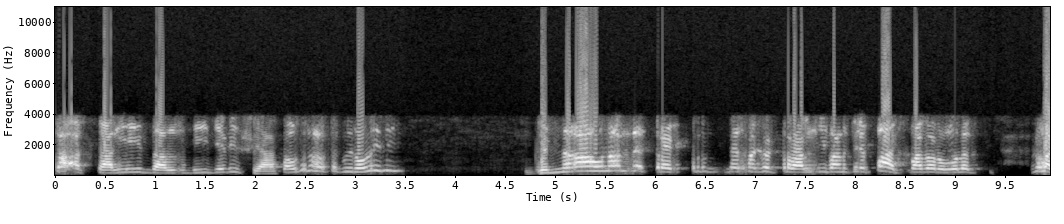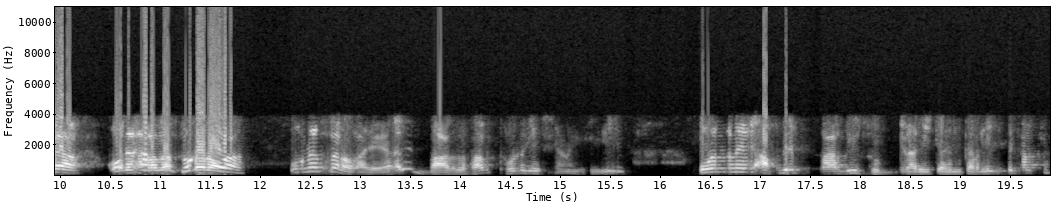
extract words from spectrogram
ਦਾ ਅਕਾਲੀ ਦਲ ਦੀ ਜਿਹੜੀ ਸਿਆਸਤ ਉਹਦੇ ਨਾਲ ਤਾਂ ਕੋਈ ਰੌਲਾ ਹੀ ਨਹੀਂ। ਜਿੰਨਾ ਉਹਨਾਂ ਨੇ ਟਰੈਕਟਰ ਦੇ ਮਗਰ ਟਰਾਲੀ ਬਣ ਕੇ ਭਾਜਪਾ ਦਾ ਰੋਲ ਨਿਭਾਇਆ, ਉਹਦੇ ਨਾਲ ਦਾ ਥੋੜਾ ਰੌਲਾ। ਉਹਨਾਂ ਦਾ ਰੌਲਾ ਇਹ ਹੈ ਬਾਦਲ ਸਾਹਿਬ ਥੋੜੇ ਜਿਹੇ ਸਿਆਣੇ ਸੀ। ਉਹਨਾਂ ਨੇ ਆਪਣੇ ਪਰਿਵਾਰ ਦੀ ਸੂਬੇਦਾਰੀ ਕਾਇਮ ਕਰ ਲਈ ਪੰਜਾਬ 'ਚ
